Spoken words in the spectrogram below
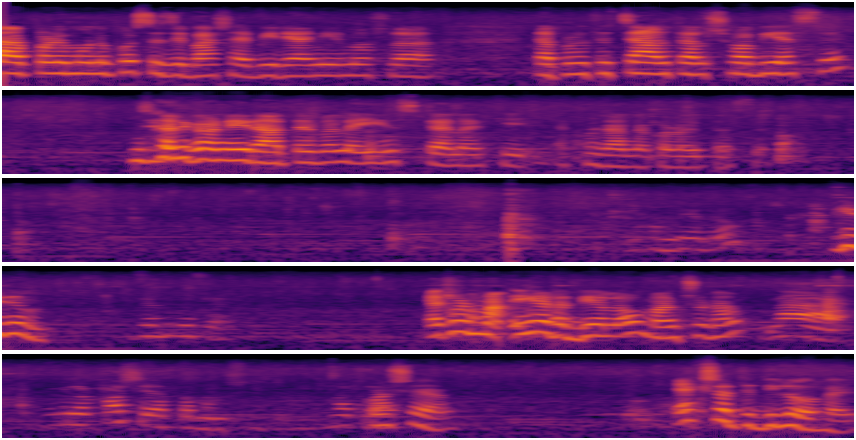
তারপরে মনে পড়ছে যে বাসায় বিরিয়ানির মশলা তারপর হচ্ছে চাল টাল সবই আছে। যার কারণে এই রাতের বেলা ইনস্ট্যান্ট আর কি এখন রান্না করা হইতেছে। গিরিম? একবার ইয়েটা দিয়ে লো মাংসটা। কষে একসাথে দিলেও হয়।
